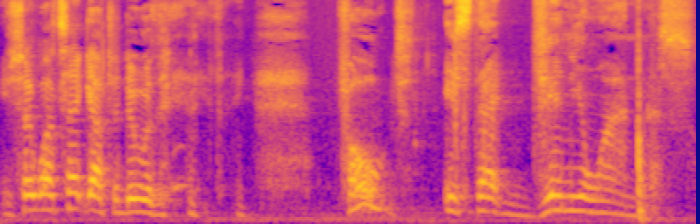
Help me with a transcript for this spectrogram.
You say, what's that got to do with anything? Folks, it's that genuineness.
